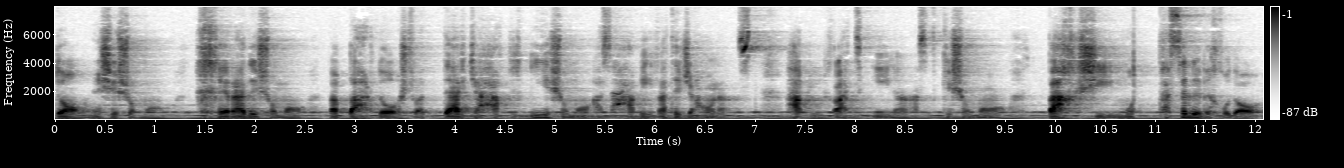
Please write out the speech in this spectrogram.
دانش شما خرد شما و برداشت و درک حقیقی شما از حقیقت جهان است. حقیقت این است که شما بخشی متصل به خدا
